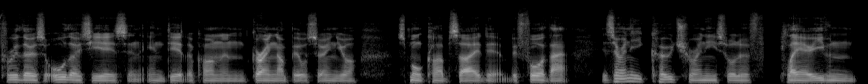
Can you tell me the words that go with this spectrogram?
through those all those years in in Dietlikon and growing up also in your small club side uh, before that, is there any coach or any sort of player, even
